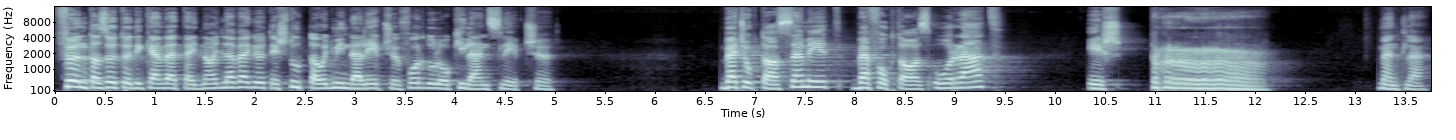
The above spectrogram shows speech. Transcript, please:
fönt az ötödiken vett egy nagy levegőt, és tudta, hogy minden lépcső forduló kilenc lépcső. Becsukta a szemét, befogta az orrát, és trrrr, ment le.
